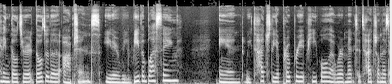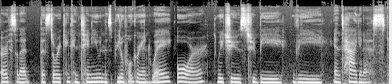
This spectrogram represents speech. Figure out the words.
I think those are those are the options. Either we be the blessing and we touch the appropriate people that we're meant to touch on this earth so that the story can continue in this beautiful, grand way, or we choose to be the antagonist.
